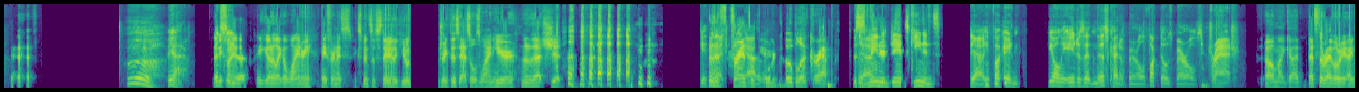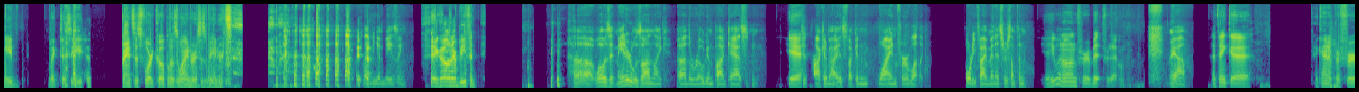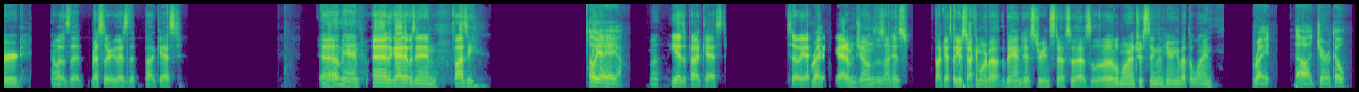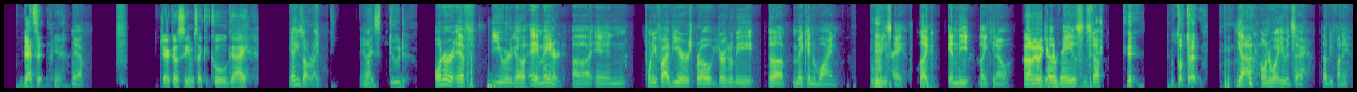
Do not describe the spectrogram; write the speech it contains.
yeah, That'd be Let's funny see. though. You go to like a winery, pay for a nice expensive stay, like you don't drink this asshole's wine here. None of that shit. Get None of that that Francis. Ford Coppola crap. This Yeah. is Maynard James Keenan's. Yeah, he fucking he only ages it in this kind of barrel. Fuck those barrels, trash. Oh my god. That's the rivalry I need like to see. Francis Ford Coppola's wine versus Maynard's. That'd be amazing. there you go, they're beefing. Uh, what was it? Maynard was on like uh, the Rogan podcast, and Yeah. just talking about his fucking wine for what, like forty five minutes or something. Yeah, he went on for a bit for that one. Yeah, I think uh I kind of preferred oh, what was the wrestler who has the podcast? Oh man. Uh the guy that was in Fozzy. Oh yeah, yeah, yeah. Well, he has a podcast. So yeah. Right. Adam Jones is on his podcast, but he was talking more about the band history and stuff, so that was a little more interesting than hearing about the wine. Right. Uh, Jericho. That's it. Yeah. Yeah, Jericho seems like a cool guy. yeah, he's all right. You know? Nice dude. I wonder if you were to go, hey Maynard, uh, in 25 years, bro, you're gonna be uh making wine. What do Hmm. you say? Like in the like you know Oh, like, undertow days and stuff. fuck that. Yeah, I wonder what he would say. That'd be funny.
